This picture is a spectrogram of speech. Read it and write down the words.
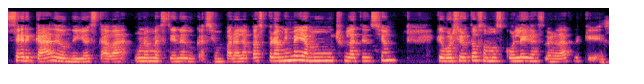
cerca de donde yo estaba una maestría en educación para la paz, pero a mí me llamó mucho la atención, que por cierto somos colegas, ¿verdad? Porque es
